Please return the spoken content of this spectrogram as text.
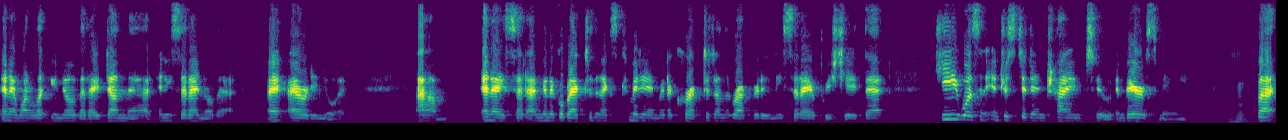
And I want to let you know that I'd done that. And he said, I know that. I, I already knew it. Um, and I said, I'm going to go back to the next committee. I'm going to correct it on the record. And he said, I appreciate that. He wasn't interested in trying to embarrass me. Mm-hmm. But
